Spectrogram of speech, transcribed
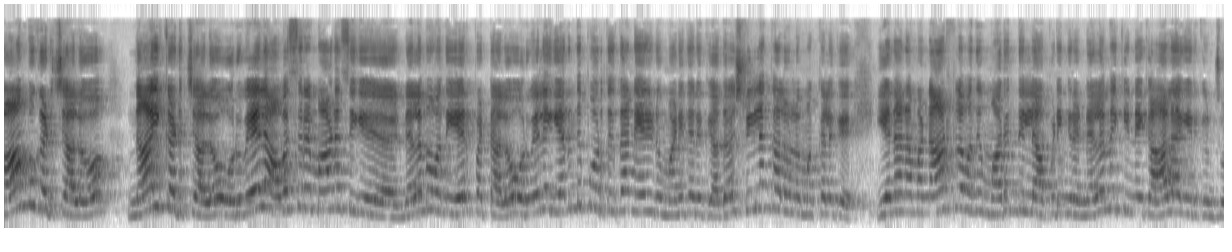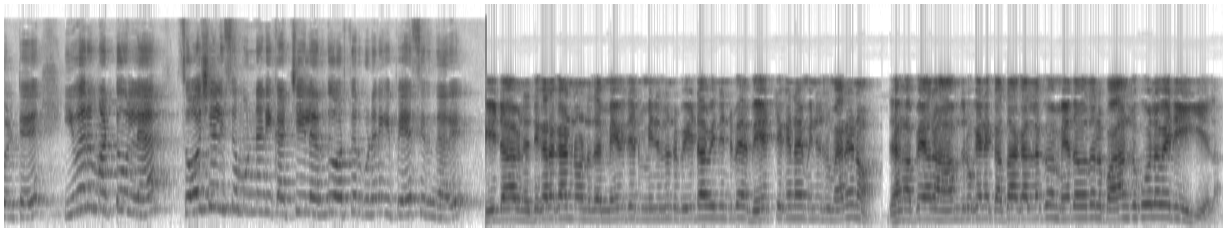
பாம்பு கடிச்சாலோ நாய் கடிச்சாலோ ஒருவேளை அவசரமான சிகி நிலைமை வந்து ஏற்பட்டாலோ ஒருவேளை இறந்து போறதுக்கு தான் நேரிடும் மனிதனுக்கு அதாவது ஸ்ரீலங்காவில் உள்ள மக்களுக்கு. ஏன்னா நம்ம நாட்டில் வந்து மருந்து இல்லை அப்படி அப்படிங்கிற நிலைமைக்கு இன்னைக்கு ஆளாகி இருக்குன்னு சொல்லிட்டு இவர் மட்டும் இல்ல சோசியலிச முன்னணி கட்சியில இருந்து ஒருத்தர் கூட இன்னைக்கு பேசியிருந்தாரு පීඩාව නැති කරගන්න ඕන දැන් මේ විදිහට මිනිසුන්ට පීඩාව විඳින්න බෑ බේට් එක නැහැ මිනිස්සු මැරෙනවා දැන් අපේ අර ආම්දුරු කෙනෙක් කතා කරලා කිව්වා මේ දවස්වල පාංශු කූල වැඩි කියලා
